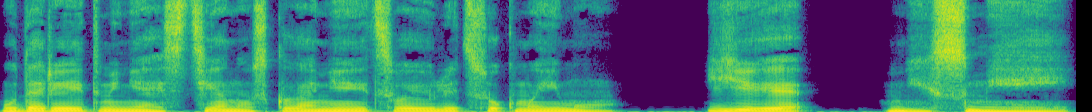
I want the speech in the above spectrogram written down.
Ударяет меня о стену, склоняет свое лицо к моему. Е... Не смей.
